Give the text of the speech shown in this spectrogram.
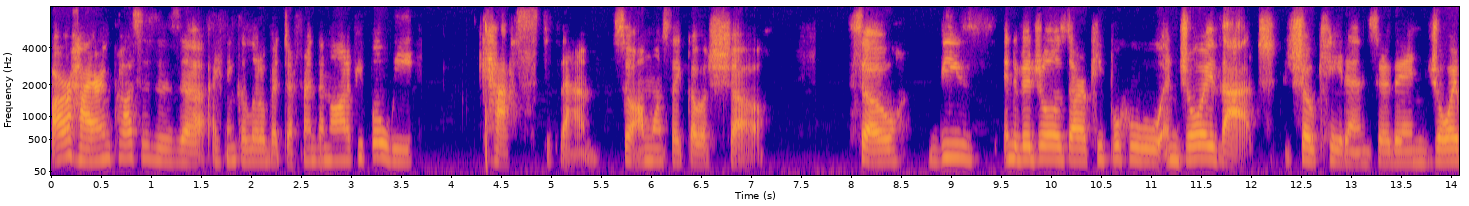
our hiring process is, uh, I think, a little bit different than a lot of people. We cast them. So almost like a show. So these individuals are people who enjoy that show cadence or they enjoy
